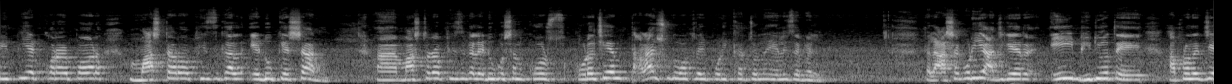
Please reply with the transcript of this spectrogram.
বিপিএড করার পর master of physical education master of physical education course করেছেন। তারাই শুধুমাত্র এই পরীক্ষার জন্য এলিজেবল তাহলে আশা করি আজকের এই ভিডিওতে আপনাদের যে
